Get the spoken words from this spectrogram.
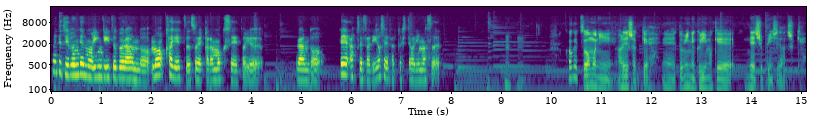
それで自分でもインディーズブランドの花月、それから木星というブランドでアクセサリーを制作しております。うんうん。花月は主に、あれでしたっけ？えっ、と、ミンネクリーマ系で出品してたんでしたっけ？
